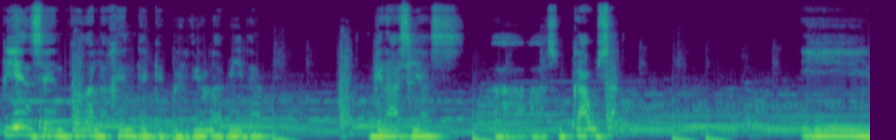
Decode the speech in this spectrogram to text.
piense en toda la gente que perdió la vida gracias a, su causa y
